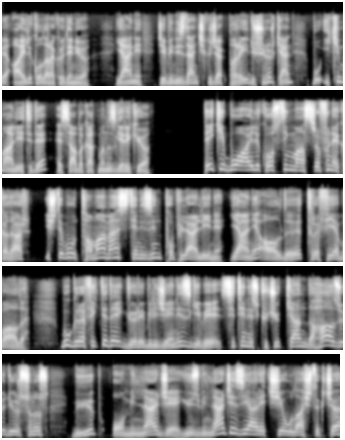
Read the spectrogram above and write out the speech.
ve aylık olarak ödeniyor. Yani cebinizden çıkacak parayı düşünürken bu iki maliyeti de hesaba katmanız gerekiyor. Peki bu aylık hosting masrafı ne kadar? İşte bu tamamen sitenizin popülerliğine yani aldığı trafiğe bağlı. Bu grafikte de görebileceğiniz gibi siteniz küçükken daha az ödüyorsunuz, büyüyüp on binlerce, yüz binlerce ziyaretçiye ulaştıkça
